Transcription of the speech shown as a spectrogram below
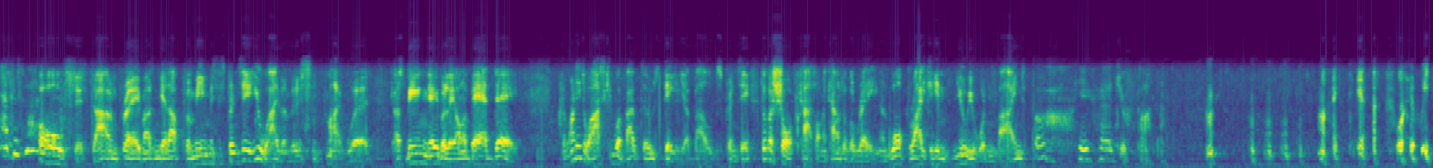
Captain Smollett. Oh, sit down, pray. Mustn't get up for me, Mrs. Princey. You either, Millicent. My word. Just being neighborly on a bad day. I wanted to ask you about those dahlia bulbs, Princey. Took a shortcut on account of the rain and walked right in. Knew you wouldn't mind. Oh, he heard you, Father. My dear, we,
